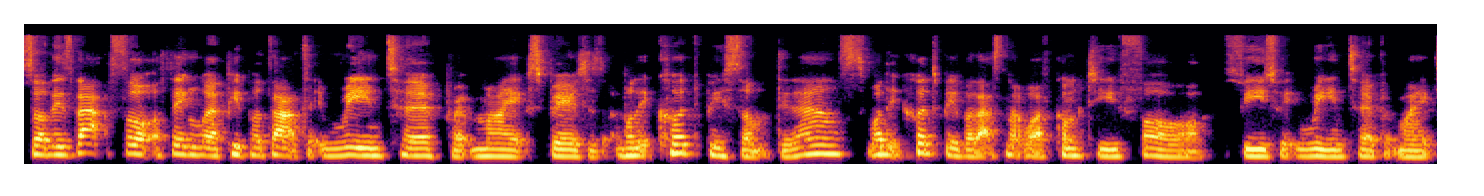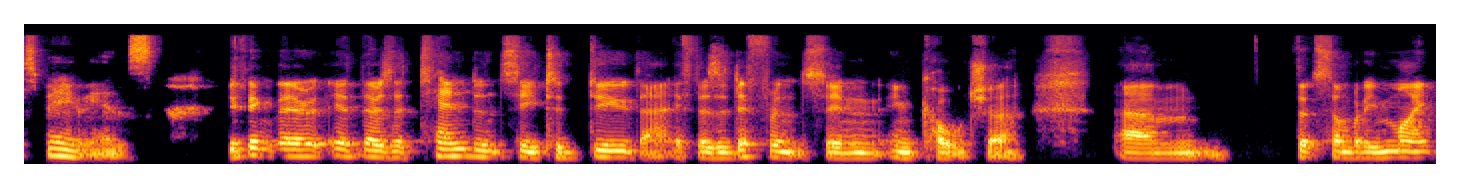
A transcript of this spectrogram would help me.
So there's that sort of thing where people start to reinterpret my experiences. Well, it could be something else. Well, it could be, but that's not what I've come to you for, for you to reinterpret my experience. Do you think there there's a tendency to do that if there's a difference in in culture um, that somebody might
